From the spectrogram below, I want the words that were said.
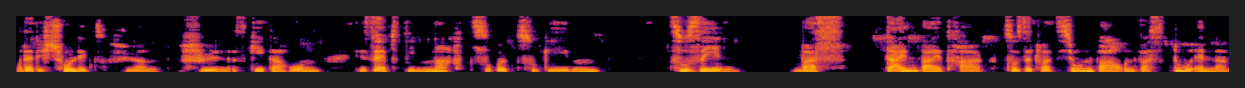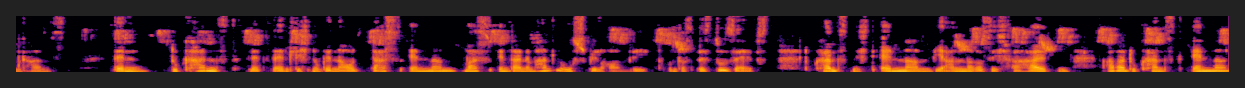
oder dich schuldig zu führen, fühlen. Es geht darum, dir selbst die Macht zurückzugeben, zu sehen, was dein Beitrag zur Situation war und was du ändern kannst. Denn du kannst letztendlich nur genau das ändern, was in deinem Handlungsspielraum liegt. Und das bist du selbst. Du kannst nicht ändern, wie andere sich verhalten, aber du kannst ändern,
